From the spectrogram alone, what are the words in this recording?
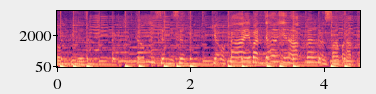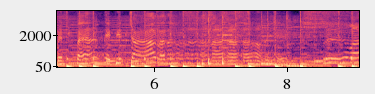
ให้สมถึงคำซึ้งซึ้งเกี่ยวกายบรรยายหักเมื่อสมัครเป็นแฟนให้พิจารณาหรือว่า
